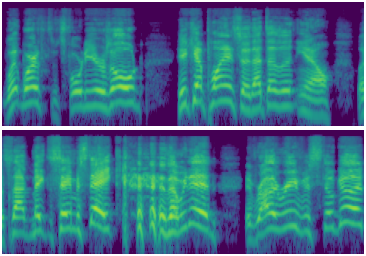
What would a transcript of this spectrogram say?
Whitworth is 40 years old. He kept playing, so that doesn't, you know, let's not make the same mistake that we did. If Riley Reiff is still good,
